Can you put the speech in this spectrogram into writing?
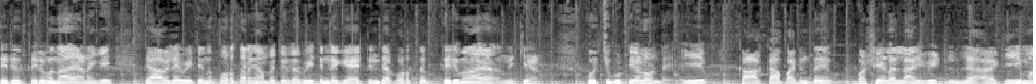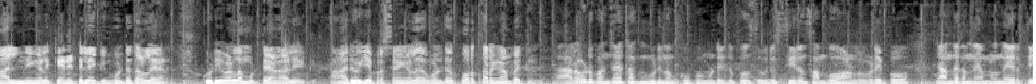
തെരു തെരുവുനായാണെങ്കിൽ രാവിലെ വീട്ടിൽ നിന്ന് പുറത്തിറങ്ങാൻ പറ്റില്ല വീട്ടിന്റെ ഗേറ്റിന്റെ പുറത്ത് തെരുവുനായ നിൽക്കുകയാണ്. കൊച്ചു കുട്ടികളുണ്ട്. ഈ കാക്ക പരുന്ത് പക്ഷികളെല്ലാം ഈ വീട്ടിലെ ഈ മാലിന്യങ്ങൾ കിണറ്റിലേക്കും കൊണ്ട് തള്ളുകയാണ്. കുടിവെള്ളം മുട്ടയാണ് ആളുകൾക്ക്. ആരോഗ്യ പ്രശ്നങ്ങൾ കൊണ്ട് പുറത്തിറങ്ങാൻ പറ്റില്ല. ആറോട് പഞ്ചായത്ത് അംഗം കൂടി നമുക്ക് ഒപ്പമുണ്ട് ഇതിപ്പോ ഒരു സ്ഥിരം സംഭവമാണല്ലോ. ഇവിടെ ഇപ്പോ ഞാൻ തന്നെ നമ്മൾ നേരത്തെ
